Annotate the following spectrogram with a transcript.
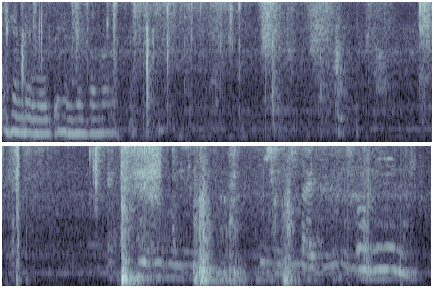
এখানে বলতে এখানে ভালো আছে Oh,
